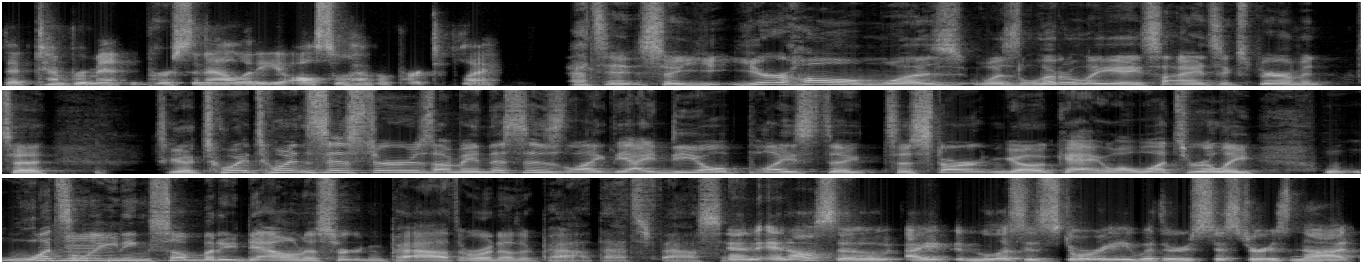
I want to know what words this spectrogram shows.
that temperament and personality also have a part to play. That's it. So y- your home was was literally a science experiment to Twin twin sisters. I mean, this is like the ideal place to to start and go. Okay, well, what's really what's mm-hmm. leading somebody down a certain path or another path? That's fascinating. And and also, I Melissa's story with her sister is not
